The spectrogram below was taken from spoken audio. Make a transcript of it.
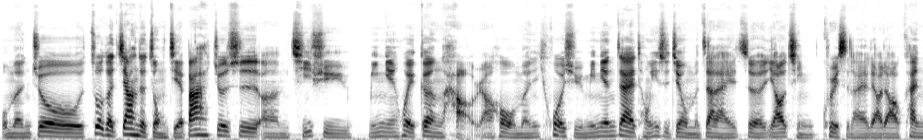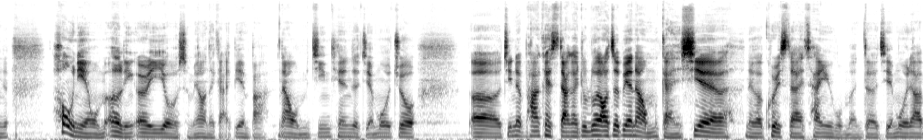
我们就做个这样的总结吧，就是嗯，期许明年会更好。然后我们或许明年在同一时间，我们再来这邀请 Chris 来聊聊，看后年我们二零二一又有什么样的改变吧。那我们今天的节目就呃，今天的 Podcast 大概就录到这边了。我们感谢那个 Chris 来参与我们的节目，要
